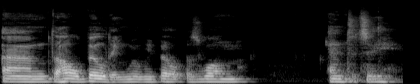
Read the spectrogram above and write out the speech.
and the whole building will be built as one entity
